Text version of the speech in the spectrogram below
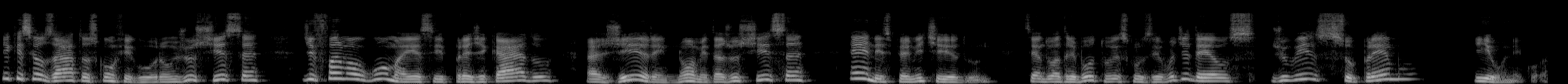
e que seus atos configuram justiça, de forma alguma esse predicado, Agir em nome da justiça é-lhes permitido, sendo o atributo exclusivo de Deus, juiz supremo e único.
